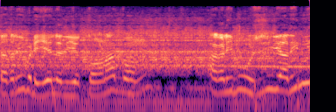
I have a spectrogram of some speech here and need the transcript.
ਛਤਰੀ ਬੜੀ ਹੈ ਲਦੀ ਉੱਤੋਂ ਨਾ ਕੋਮ ਅਗਲੀ ਭੂਸ ਜੀ ਜਿਆਦੀ ਨਹੀਂ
